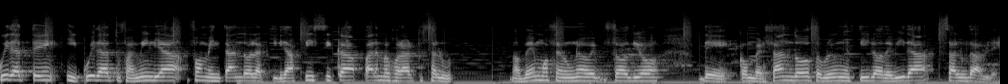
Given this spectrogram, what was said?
Cuídate y cuida a tu familia fomentando la actividad física para mejorar tu salud. Nos vemos en un nuevo episodio de Conversando sobre un estilo de vida saludable.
